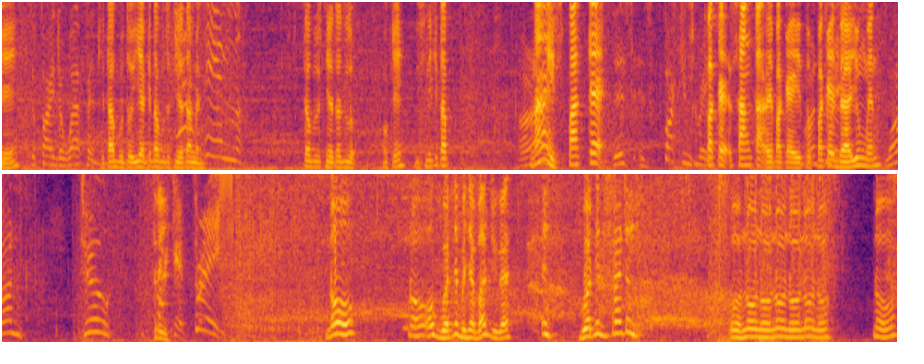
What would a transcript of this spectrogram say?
Okay. weapon. Kita butuh, iya kita butuh senjata men. Kita butuh senjata dulu. Oke, di sini kita. Nice pakai pakai sangka eh pakai itu, pakai dayung men. Three. No. No, oh guardnya banyak banget juga. Eh, guardnya diserang coy. Oh no no no no no no. No.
